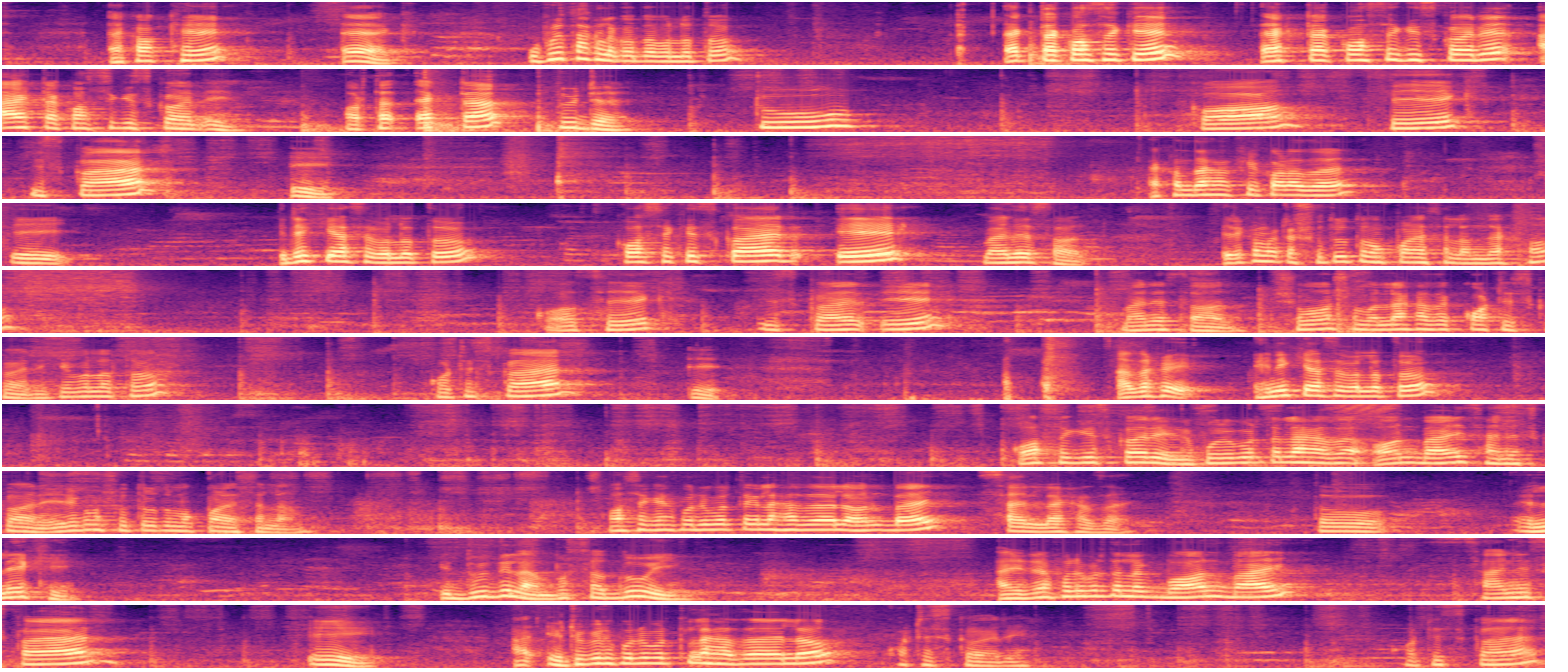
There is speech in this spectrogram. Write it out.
এককে এক। উপরে থাকলে কথা বলো তো একটা কসেকে একটা কসেক স্কোয়ারে আর একটা কসেক স্কোয়ার অর্থাৎ একটা, দুইটা। টু ক সেক স্কোয়ার এ। এখন দেখো কি করা যায়। এই, এটা কি আছে বলো তো? Cosec square A minus one এরকম একটা সূত্র তোমাকে পড়াইছিলাম, দেখো। Cosec square A minus one. সমান সমান লেখা যায় কট স্কোয়ার কি বলো তো কট স্কোয়ার এ। আর দেখো, এখানে কি আছে বলো তো কসেক স্কোয়ার এর পরিবর্তে লেখা যায় অন বাই সাইন স্কোয়ার এরকম সূত্র তোমাকে পড়াইছিলাম। কসেকের পরিবর্তে লেখা যায় অন বাই সাইন লেখা যায়। তো লেখি। এই দুই দিলাম, বুঝছ? দুই। আর এটার পরিবর্তে লিখব one by sine square A আর এটুকুর পরিবর্তে লেখা যায় হলো কট স্কোয়ারে কট স্কোয়ার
